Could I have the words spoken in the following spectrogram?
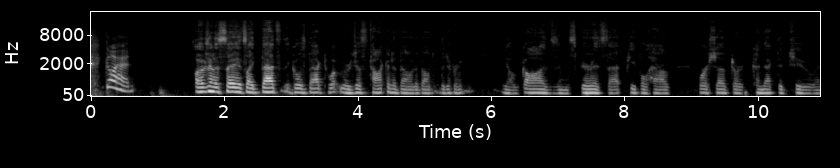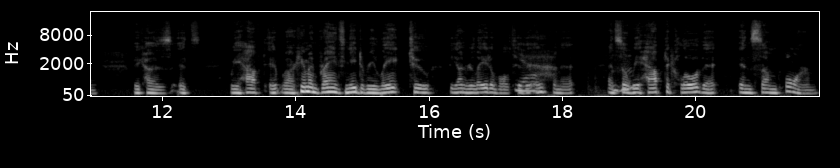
go ahead. I was gonna say it's like that. It goes back to what we were just talking about about the different, you know, gods and spirits that people have worshipped or connected to, and because it's we have to, it, our human brains need to relate to the unrelatable, to the infinite, and so Mhm. we have to clothe it in some form,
